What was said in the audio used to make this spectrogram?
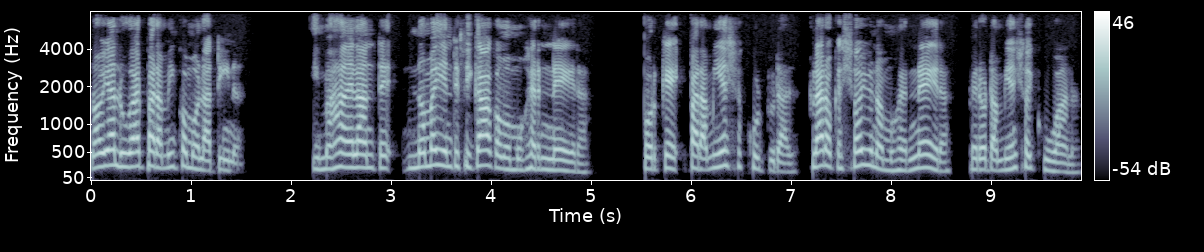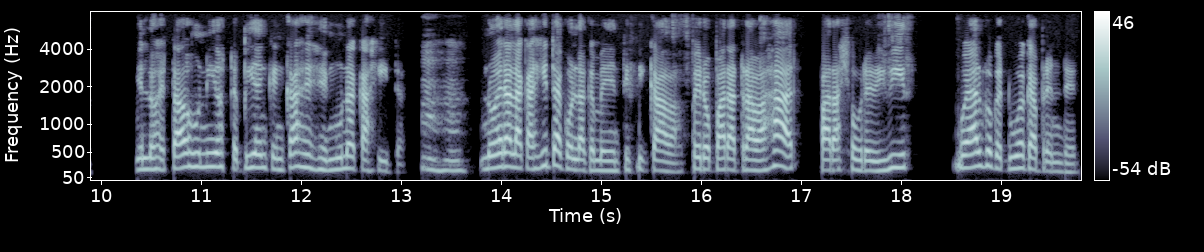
no había lugar para mí como latina. Y más adelante, no me identificaba como mujer negra, porque para mí eso es cultural. Claro que soy una mujer negra, pero también soy cubana. Y en los Estados Unidos te piden que encajes en una cajita. No era la cajita con la que me identificaba, pero para trabajar, para sobrevivir, fue algo que tuve que aprender.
